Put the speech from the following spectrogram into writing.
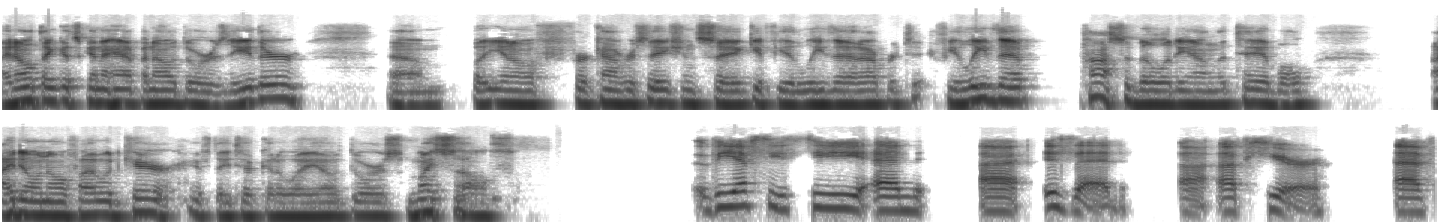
I don't think it's going to happen outdoors either. Um, but you know, for conversation's sake, if you leave that opportunity, if you leave that possibility on the table, I don't know if I would care if they took it away outdoors myself. The FCC and uh, ISED uh, up here have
